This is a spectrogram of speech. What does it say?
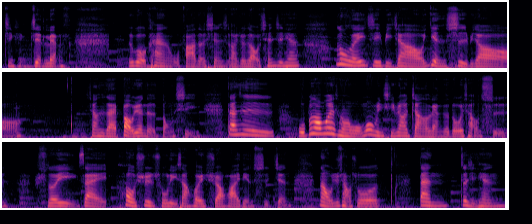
敬请见谅。如果我看我发的现实的话，就知道我前几天录了一集比较厌世、比较像是在抱怨的东西，但是。我不知道为什么我莫名其妙讲了两个多小时，所以在后续处理上会需要花一点时间。那我就想说，但这几天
